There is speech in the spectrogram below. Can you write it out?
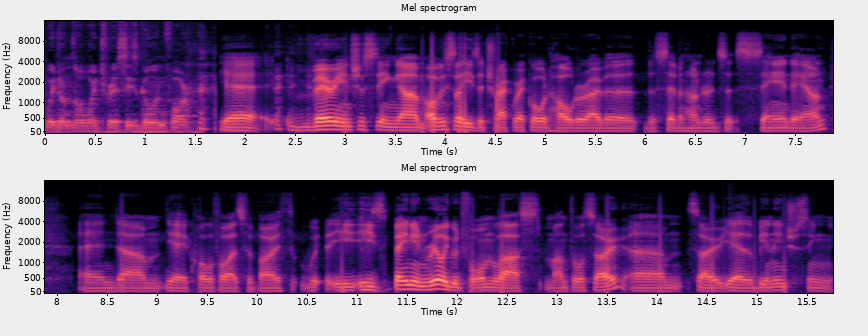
We don't know which race he's going for. Yeah, very interesting. Um, obviously, he's a track record holder over the 700s at Sandown, and um, yeah, qualifies for both. He, he's been in really good form the last month or so. Um, so yeah, there'll be an interesting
